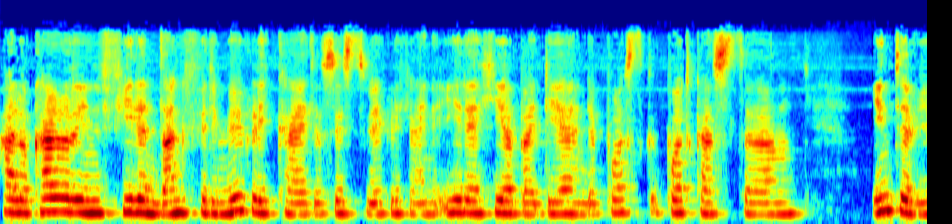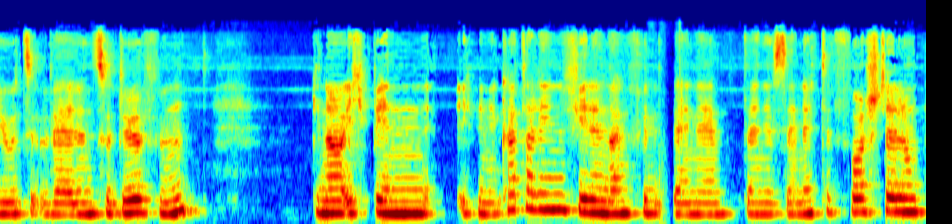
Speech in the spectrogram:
Hallo Caroline, vielen Dank für die Möglichkeit. Es ist wirklich eine Ehre, hier bei dir in der Post Podcast ähm, interviewt werden zu dürfen. Genau, ich bin, ich bin Katalin. Vielen Dank für deine, deine sehr nette Vorstellung.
